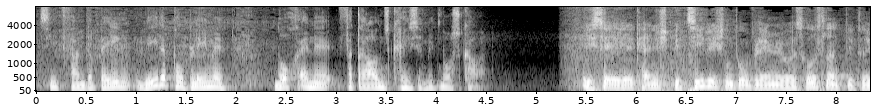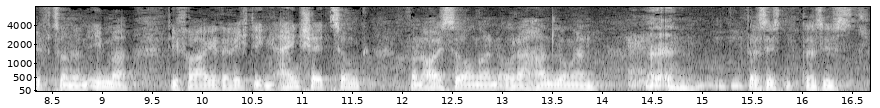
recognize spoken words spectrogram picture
sieht van der Bellen weder Probleme noch eine Vertrauenskrise mit Moskau. Ich sehe hier keine spezifischen Probleme, was Russland betrifft, sondern immer die Frage der richtigen Einschätzung von Äußerungen oder Handlungen, das ist, das ist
